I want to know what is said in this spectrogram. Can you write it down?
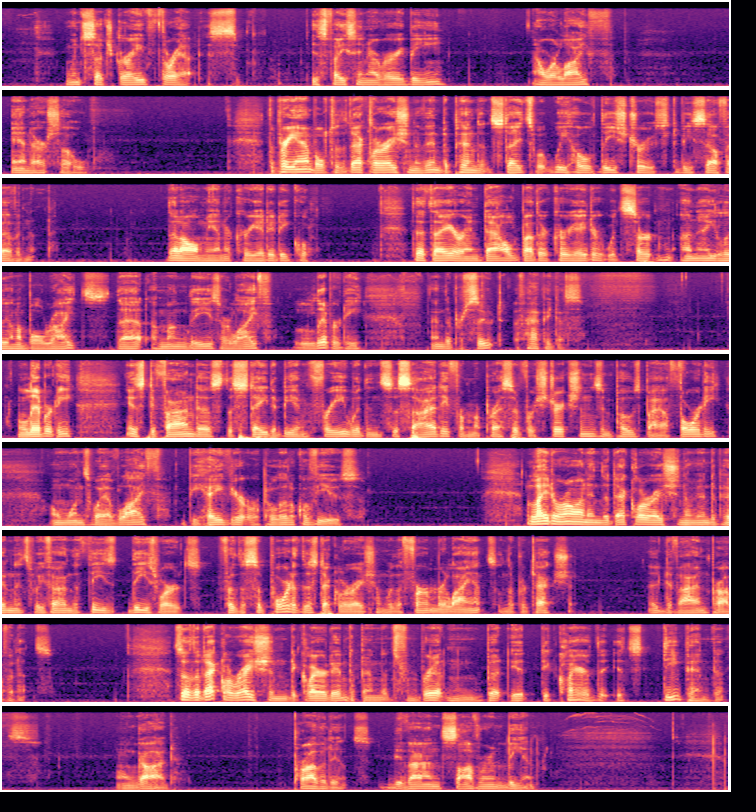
when such grave threat is, is facing our very being, our life, and our soul. The preamble to the Declaration of Independence states what we hold these truths to be self evident that all men are created equal, that they are endowed by their Creator with certain unalienable rights, that among these are life, liberty, and the pursuit of happiness. Liberty is defined as the state of being free within society from oppressive restrictions imposed by authority on one's way of life, behavior, or political views. Later on in the Declaration of Independence, we find that these, these words for the support of this declaration with a firm reliance on the protection of divine providence. So the Declaration declared independence from Britain, but it declared its dependence on God, providence, divine sovereign being.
